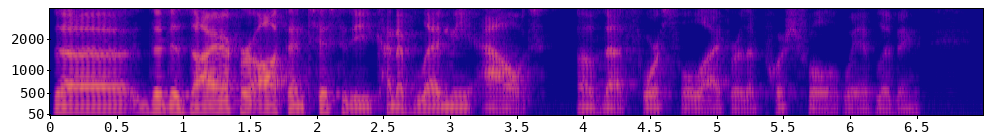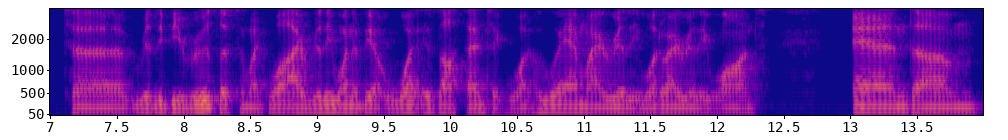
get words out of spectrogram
the the desire for authenticity kind of led me out of that forceful life or the pushful way of living to really be ruthless. I'm like, well, I really want to be what is authentic? What who am I really? What do I really want? And um,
